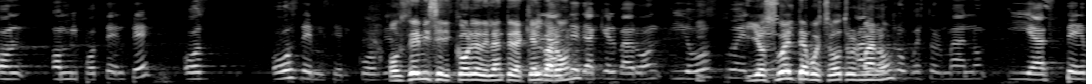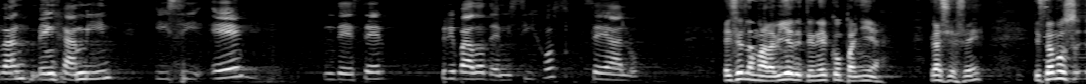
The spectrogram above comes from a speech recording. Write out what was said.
om- omnipotente os, os de misericordia. os dé misericordia delante de aquel delante varón de aquel varón y os suelte, y os suelte a vuestro otro hermano. otro vuestro hermano y a Esteban, Benjamín, y si he de ser privado de mis hijos, séalo. Esa es la maravilla de tener compañía. Gracias, ¿eh? Estamos,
